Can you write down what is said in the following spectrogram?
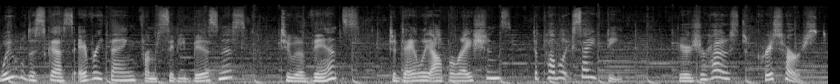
We will discuss everything from city business to events to daily operations to public safety. Here's your host, Chris Hurst.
